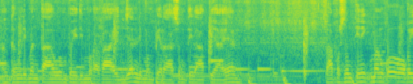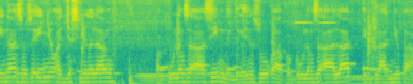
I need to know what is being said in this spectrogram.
Hanggang limang tao ang pwede makakain dyan. Limang pirasong tilapia yan. Tapos nung tinikman ko, okay na. So sa inyo, adjust nyo na lang. Pag kulang sa asin, dagdagan ng suka. Pag kulang sa alat, timplahan nyo pa.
